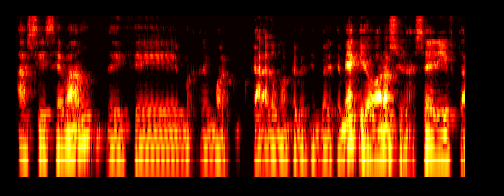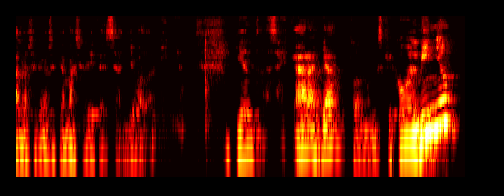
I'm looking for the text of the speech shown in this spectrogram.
Así se van, le dice, bueno, cada uno al principio dice, mira que yo ahora soy una sheriff, tal, no sé qué, no sé qué más, y le dice, se han llevado al niño. Y entonces hay cara ya, todo el mundo, es que con el niño,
